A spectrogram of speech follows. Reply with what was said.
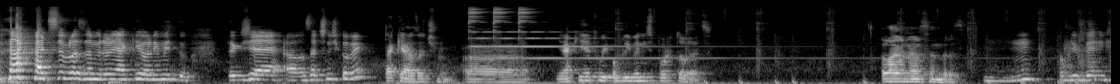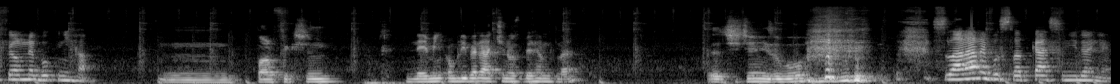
ať se vlezeme do nějakého limitu. Takže uh, začneš, Kovy? Tak já začnu. Uh, jaký je tvůj oblíbený sportovec? Lionel Sanders. Mhm. Oblíbený film nebo kniha? Mm, Pulp Fiction. Nejméně oblíbená činnost během dne? eh, Čištění zubů. Slaná nebo sladká snídaně?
